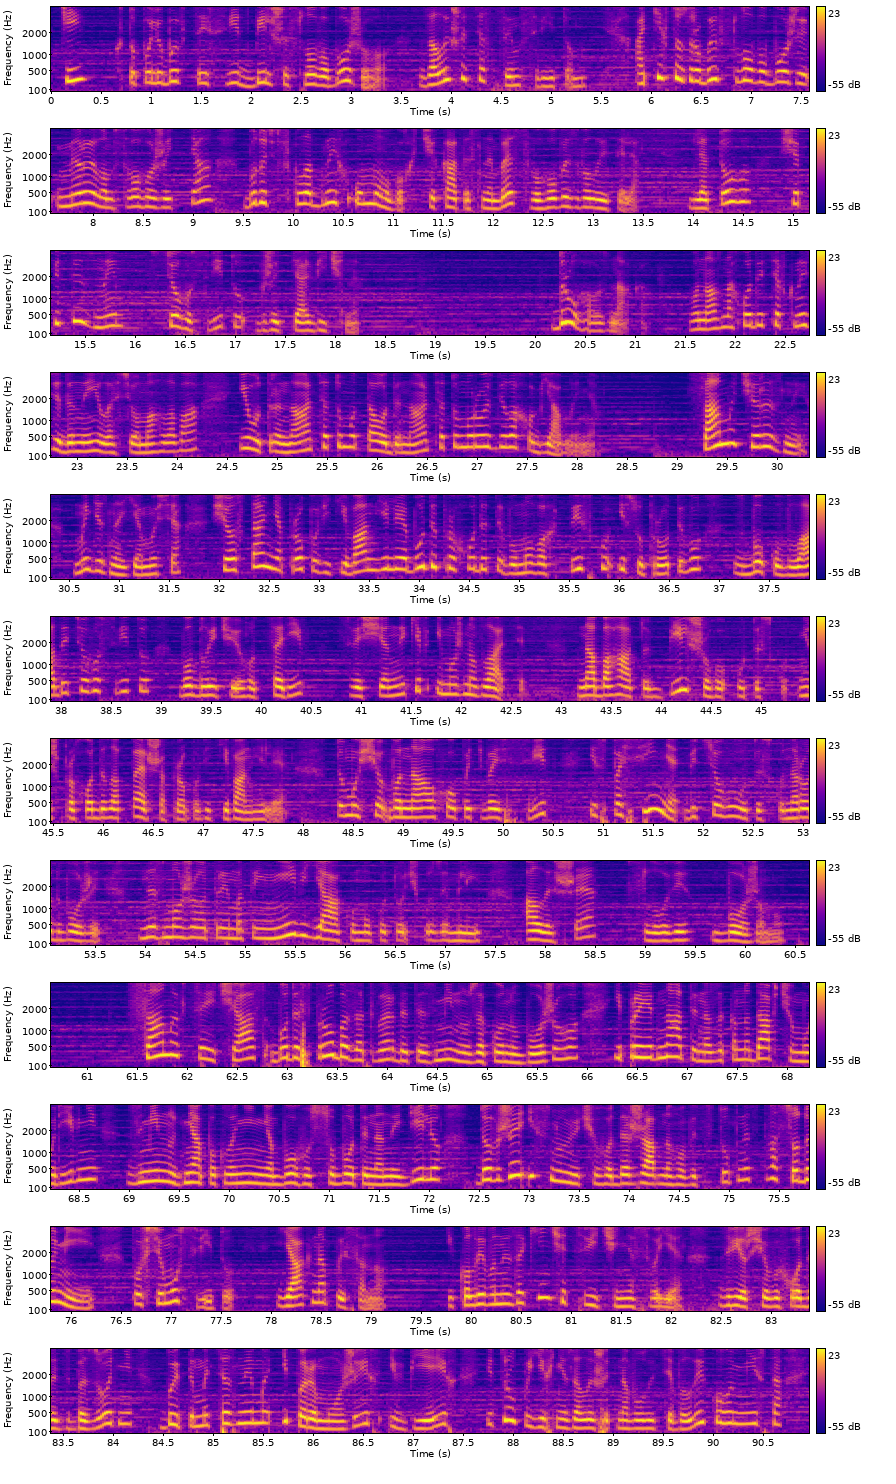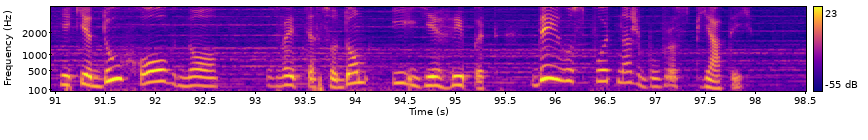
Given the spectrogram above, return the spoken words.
Ті, хто полюбив цей світ більше Слова Божого, залишаться з цим світом. А ті, хто зробив Слово Боже мірилом свого життя, будуть в складних умовах чекати з небес свого визволителя для того, щоб піти з ним з цього світу в життя вічне. Друга ознака. Вона знаходиться в книзі Даниїла 7 глава і у 13 та 11 розділах об'явлення. Саме через них ми дізнаємося, що остання проповідь Євангелія буде проходити в умовах тиску і супротиву з боку влади цього світу в обличчі його царів, священників і можновладців, набагато більшого утиску, ніж проходила перша проповідь Євангелія, тому що вона охопить весь світ. І спасіння від цього утиску народ Божий не зможе отримати ні в якому куточку землі, а лише в Слові Божому. Саме в цей час буде спроба затвердити зміну закону Божого і приєднати на законодавчому рівні зміну дня поклоніння Богу з суботи на неділю до вже існуючого державного відступництва Содомії по всьому світу, як написано. І коли вони закінчать свідчення своє, звір, що виходить з безодні, битиметься з ними і переможе їх, і вб'є їх, і трупи їхні залишить на вулиці великого міста, яке духовно зветься Содом і Єгипет, де й Господь наш був розп'ятий.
